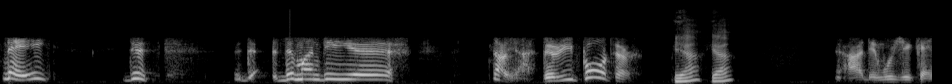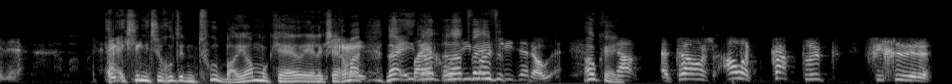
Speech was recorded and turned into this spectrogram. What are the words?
Nee, de, de, de man die... nou ja, de reporter. Ja, ja? Ja, die moet je kennen. Ja, ik zit niet zo goed in het voetbal, Jan, moet ik je heel eerlijk zeggen. Maar, Nee, nee, maar laat- laten we even... er ook. Oké. Nou, eh, trouwens, alle kakclubfiguren.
